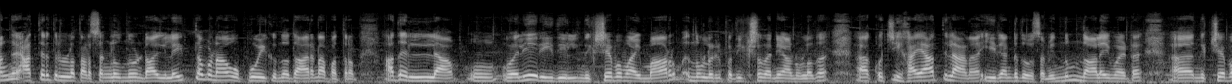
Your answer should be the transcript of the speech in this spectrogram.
അങ്ങനെ അത്തരത്തിലുള്ള തടസ്സങ്ങളൊന്നും ഉണ്ടാകില്ല. ഇത്തവണ ഒപ്പുവയ്ക്കുന്ന ധാരണാപത്രം അതെല്ലാം വലിയ രീതിയിൽ നിക്ഷേപമായി മാറും എന്നുള്ളൊരു പ്രതീക്ഷ തന്നെയാണുള്ളത്. കൊച്ചി ഹയാത്തിലാണ് ഈ രണ്ട് ദിവസം ഇന്നും നാളെയുമായിട്ട് നിക്ഷേപ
